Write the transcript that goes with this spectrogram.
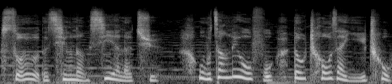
所有的清冷泄了去，五脏六腑都抽在一处。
